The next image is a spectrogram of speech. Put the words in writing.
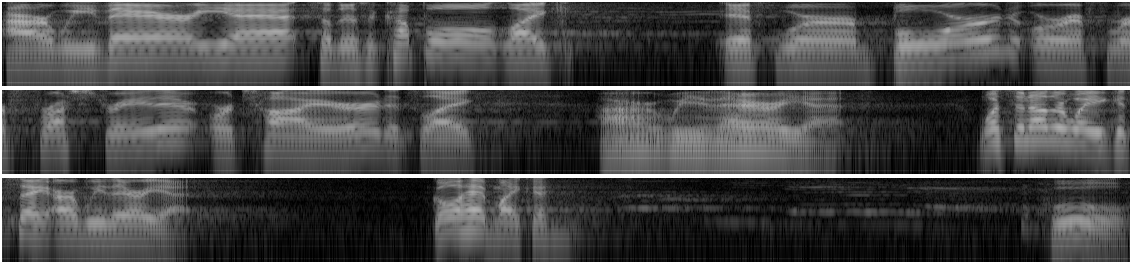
Are we there yet? So, there's a couple, like, if we're bored or if we're frustrated or tired, it's like, are we there yet? What's another way you could say, are we there yet? Go ahead, Micah. Ooh,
